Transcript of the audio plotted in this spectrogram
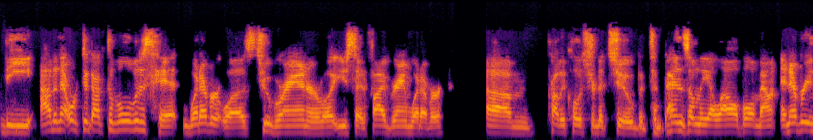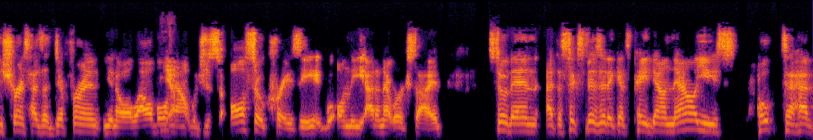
the out of network deductible was hit, whatever it was, two grand or what you said, five grand, whatever. Um, probably closer to two, but depends on the allowable amount. And every insurance has a different, you know, allowable yeah. amount, which is also crazy on the out of network side. So then at the sixth visit, it gets paid down. Now you hope to have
